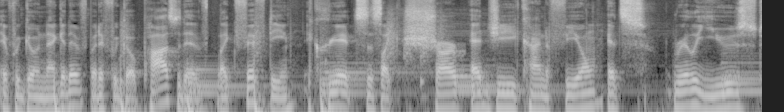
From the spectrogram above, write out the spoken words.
if we go negative, but if we go positive, like 50, it creates this like sharp, edgy kind of feel. It's really used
